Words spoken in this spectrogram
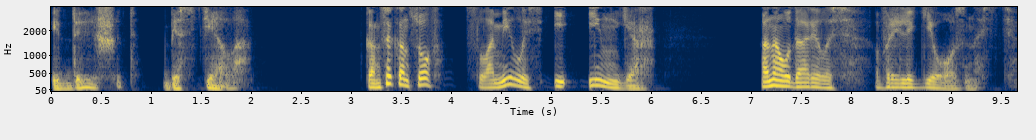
и дышит без тела. В конце концов, сломилась и Ингер. Она ударилась в религиозность.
